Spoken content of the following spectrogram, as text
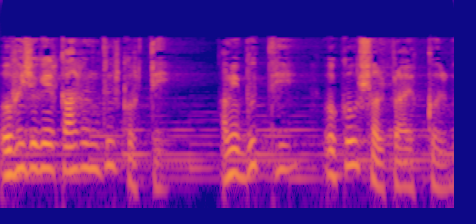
অভিযোগের কারণ দূর করতে আমি বুদ্ধি ও কৌশল প্রয়োগ করব।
